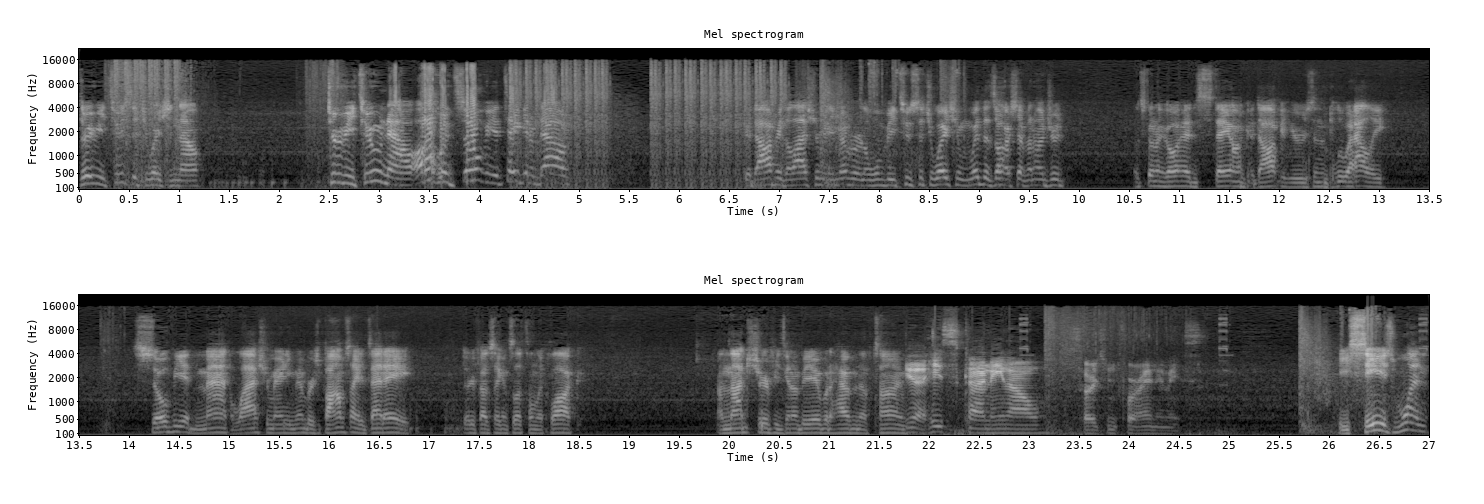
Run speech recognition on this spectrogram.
Three v two situation now. Two v two now. Oh, and Soviet taking him down. Gaddafi, the last remaining member in a one v two situation with his R700. Let's gonna go ahead and stay on Gaddafi here, who's in the blue alley. Soviet Matt, the last remaining members. Bomb site is at A. 35 seconds left on the clock. I'm not sure if he's gonna be able to have enough time. Yeah, he's scanning now, searching for enemies. He sees one,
